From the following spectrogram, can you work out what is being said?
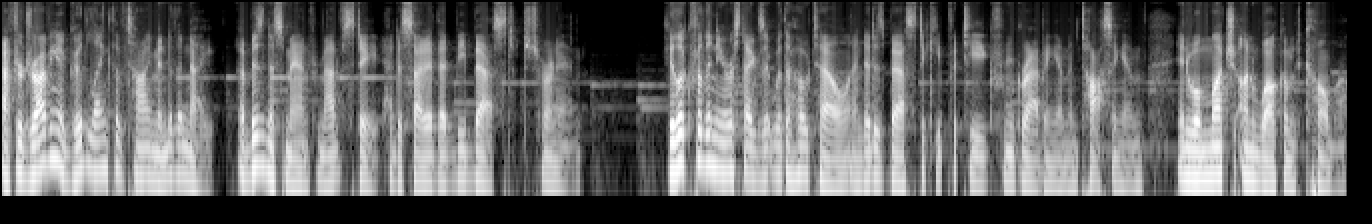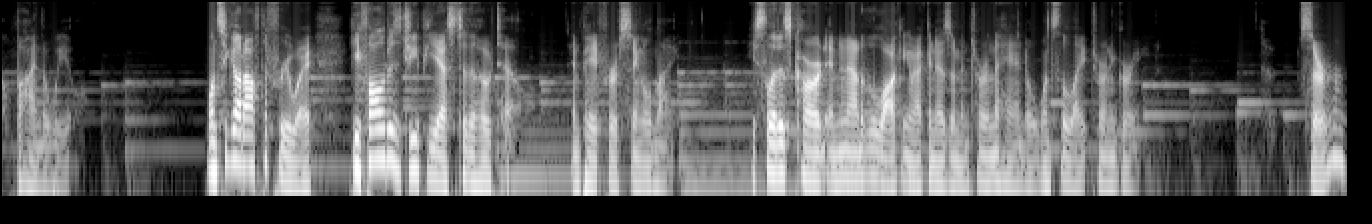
After driving a good length of time into the night, a businessman from out of state had decided that it'd be best to turn in. He looked for the nearest exit with a hotel and did his best to keep fatigue from grabbing him and tossing him into a much unwelcomed coma behind the wheel. Once he got off the freeway, he followed his GPS to the hotel and paid for a single night. He slid his card in and out of the locking mechanism and turned the handle once the light turned green. Sir,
